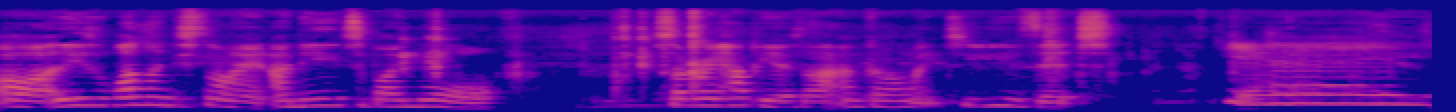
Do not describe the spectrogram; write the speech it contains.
Oh, these are one ninety nine. I need to buy more. So I'm really happy with that. I'm going to wait to use it. Yay!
